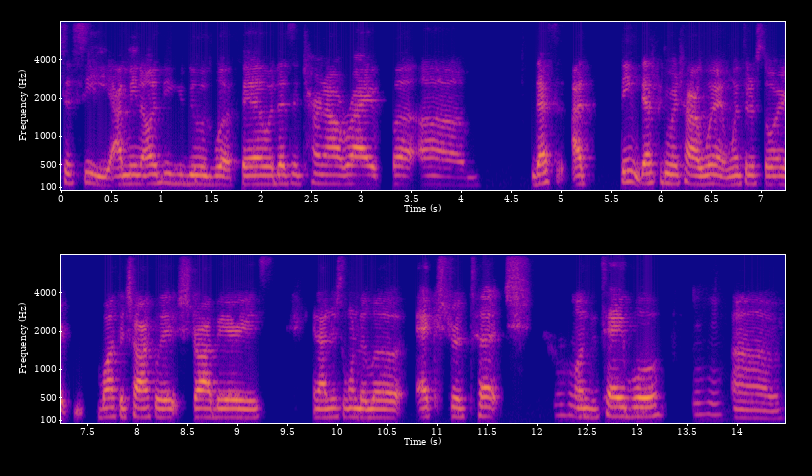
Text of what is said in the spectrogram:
To see. I mean, the only thing you can do is what fail. It doesn't turn out right, but um, that's I think that's pretty much how I went. Went to the store, bought the chocolate, strawberries, and I just wanted a little extra touch mm-hmm. on the table. Mm-hmm. Um,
